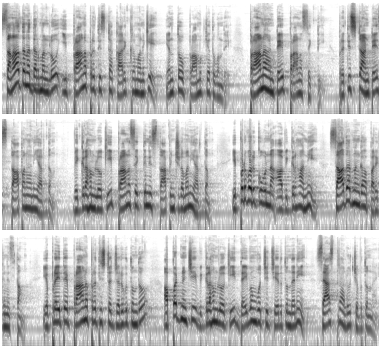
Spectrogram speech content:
సనాతన ధర్మంలో ఈ ప్రాణ ప్రతిష్ఠ కార్యక్రమానికి ఎంతో ప్రాముఖ్యత ఉంది. ప్రాణ అంటే ప్రాణశక్తి ప్రతిష్ఠ అంటే స్థాపన అని అర్థం. విగ్రహంలోకి ప్రాణశక్తిని స్థాపించడమని అర్థం. ఇప్పటి వరకు ఉన్న ఆ విగ్రహాన్ని సాధారణంగా పరిగణిస్తాం. ఎప్పుడైతే ప్రాణ ప్రతిష్ఠ జరుగుతుందో అప్పటి నుంచి విగ్రహంలోకి దైవం వచ్చి చేరుతుందని శాస్త్రాలు చెబుతున్నాయి.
